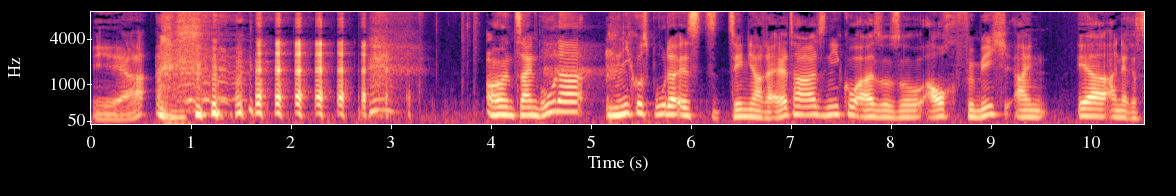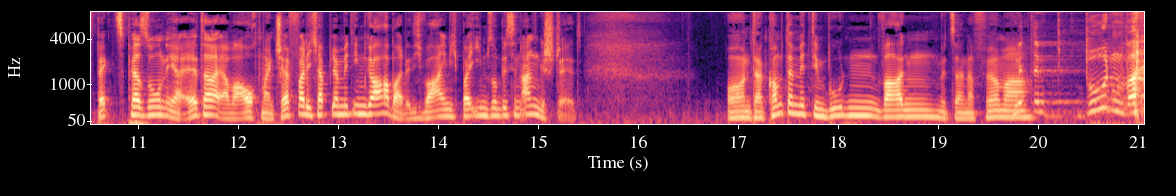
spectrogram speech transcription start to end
Ja. Und sein Bruder, Nikos Bruder, ist zehn Jahre älter als Nico, also so auch für mich ein eher eine Respektsperson, eher älter. Er war auch mein Chef, weil ich habe ja mit ihm gearbeitet. Ich war eigentlich bei ihm so ein bisschen angestellt. Und dann kommt er mit dem Budenwagen, mit seiner Firma. Mit dem Budenwagen.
